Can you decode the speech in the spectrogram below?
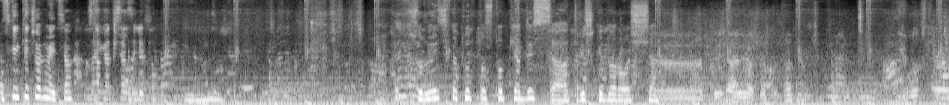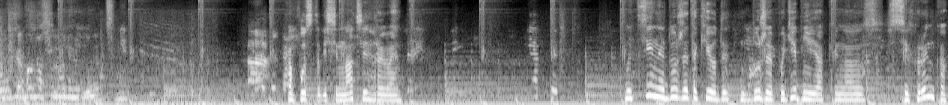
А скільки чорниця? 150 за літр. Чорницька тут по 150, трішки дорожча. Приезжаю я И вот э, Капуста 18 гривень. Ну, ціни дуже такі, дуже подібні, як і на всіх ринках.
